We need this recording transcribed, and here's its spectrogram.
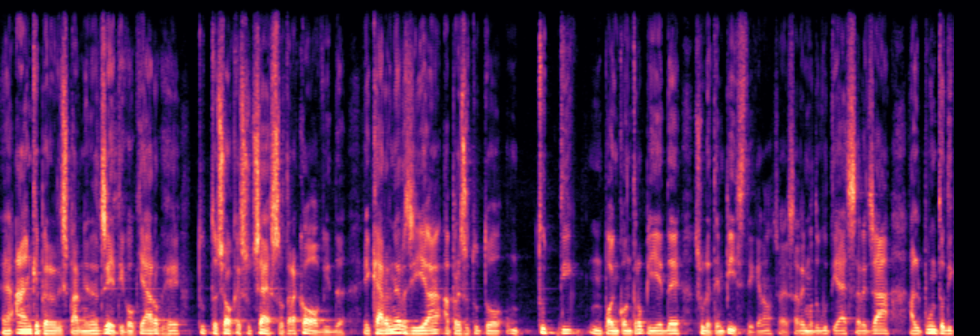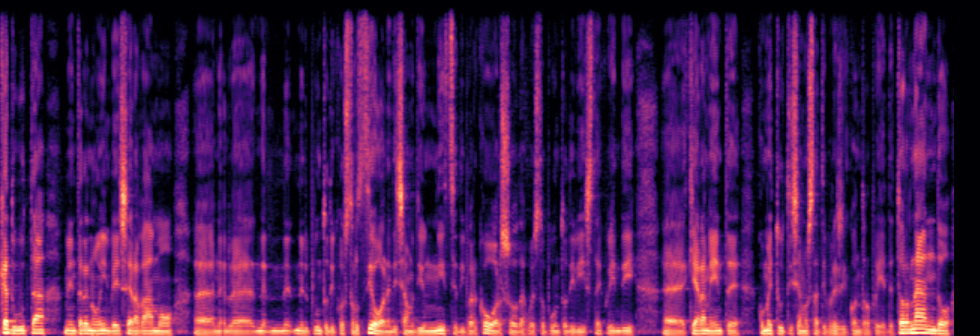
eh, anche per il risparmio energetico. Chiaro che tutto ciò che è successo tra Covid e caro energia ha preso tutto un tutti un po' in contropiede sulle tempistiche, no? cioè saremmo dovuti essere già al punto di caduta mentre noi invece eravamo eh, nel, nel, nel, punto di costruzione, diciamo di un inizio di percorso da questo punto di vista e quindi eh, chiaramente come tutti siamo stati presi in contropiede. Tornando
